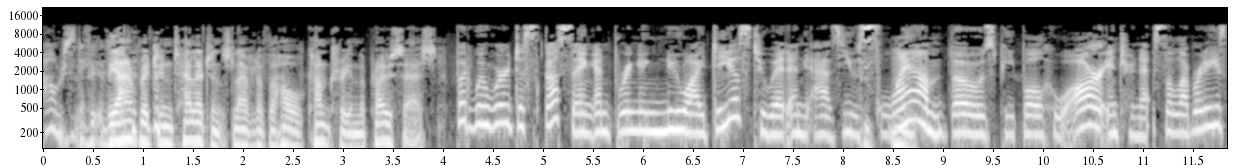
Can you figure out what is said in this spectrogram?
Our the, status. the average intelligence level of the whole country in the process. But when we're discussing and bringing new ideas to it, and as you mm-hmm. slam those people who are internet celebrities,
